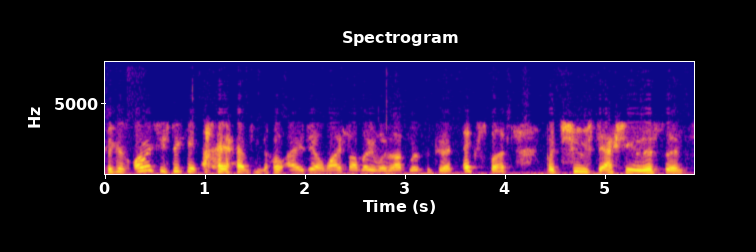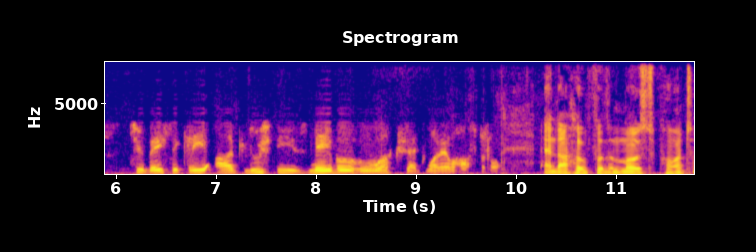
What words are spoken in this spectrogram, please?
Because honestly speaking, I have no idea why somebody would not listen to an expert, but choose to actually listen to basically Aunt Lucy's neighbor who works at whatever hospital. And I hope for the most part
